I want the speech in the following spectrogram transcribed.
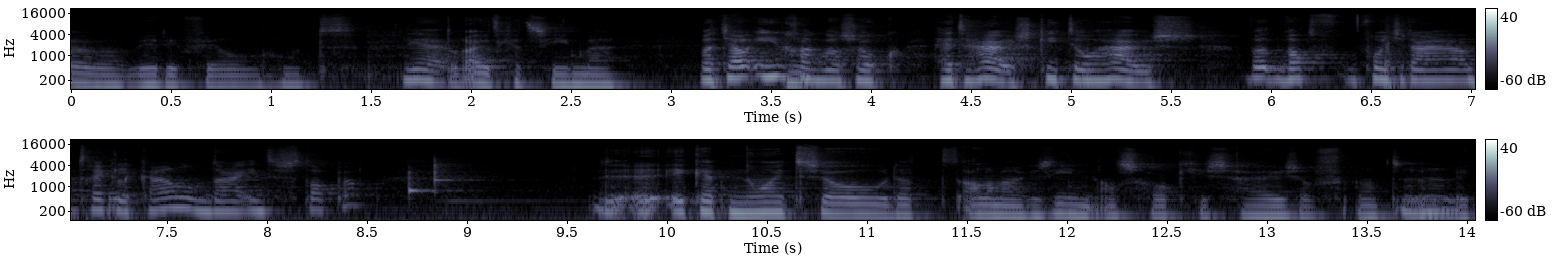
eh, weet ik veel hoe het ja. eruit gaat zien. Maar Want jouw ingang was ook het huis, Kito Huis. Wat, wat vond je daar aantrekkelijk aan om daarin te stappen? eh, ik heb nooit zo dat allemaal gezien als hokjeshuis. Of, want eh, Mhm. ik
